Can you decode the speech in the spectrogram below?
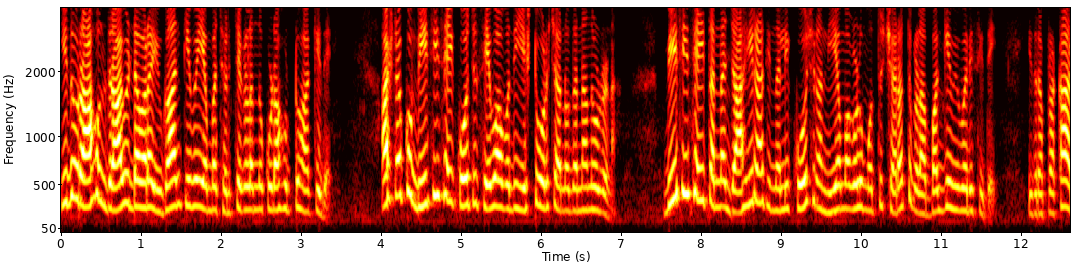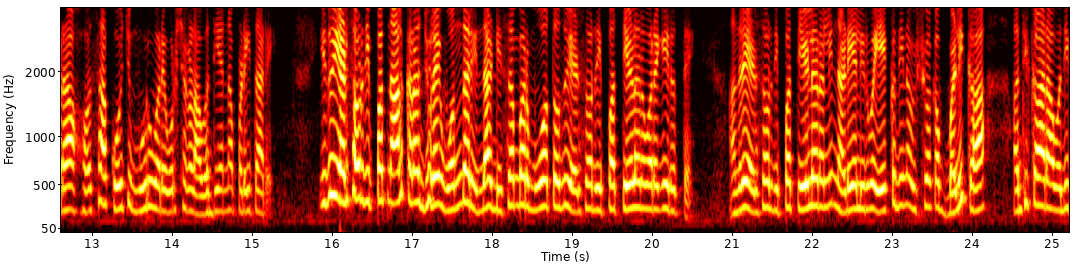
ಇದು ರಾಹುಲ್ ದ್ರಾವಿಡ್ ಅವರ ಯುಗಾಂತ್ಯವೇ ಎಂಬ ಚರ್ಚೆಗಳನ್ನು ಕೂಡ ಹುಟ್ಟುಹಾಕಿದೆ. ಅಷ್ಟಕ್ಕೂ ಬಿಸಿಸಿಐ ಕೋಚ್ ಸೇವಾವಧಿ ಎಷ್ಟು ವರ್ಷ ಅನ್ನೋದನ್ನ ನೋಡೋಣ. ಬಿಸಿಸಿಐ ತನ್ನ ಜಾಹೀರಾತಿನಲ್ಲಿ ಕೋಚ್ನ ನಿಯಮಗಳು ಮತ್ತು ಷರತ್ತುಗಳ ಬಗ್ಗೆ ವಿವರಿಸಿದೆ. ಇದರ ಪ್ರಕಾರ ಹೊಸ ಕೋಚ್ ಮೂರುವರೆ ವರ್ಷಗಳ ಅವಧಿಯನ್ನ ಪಡೆಯುತ್ತಾರೆ. ಇದು ಎರಡ್ ಸಾವಿರದ ಇಪ್ಪತ್ನಾಲ್ಕರ ಜುಲೈ ಒಂದರಿಂದ ಡಿಸೆಂಬರ್ ಮೂವತ್ತೊಂದು ಎರಡ್ ಸಾವಿರದ ಇಪ್ಪತ್ತೇಳರವರೆಗೆ ಇರುತ್ತೆ. ಅಂದರೆ ಎರಡ್ ಸಾವಿರದ ಇಪ್ಪತ್ತೇಳರಲ್ಲಿ ನಡೆಯಲಿರುವ ಏಕದಿನ ವಿಶ್ವಕಪ್ ಬಳಿಕ ಅಧಿಕಾರಾವಧಿ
